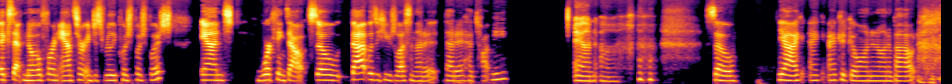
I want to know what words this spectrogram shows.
accept no for an answer and just really push push push and work things out. So that was a huge lesson that it that it had taught me. And uh, so yeah I, I, I could go on and on about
